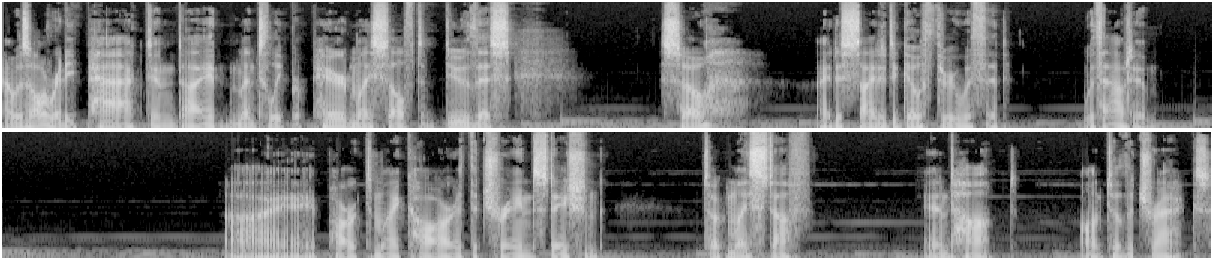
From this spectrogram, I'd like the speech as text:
I was already packed and I had mentally prepared myself to do this, so I decided to go through with it without him. I parked my car at the train station, took my stuff, and hopped onto the tracks.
